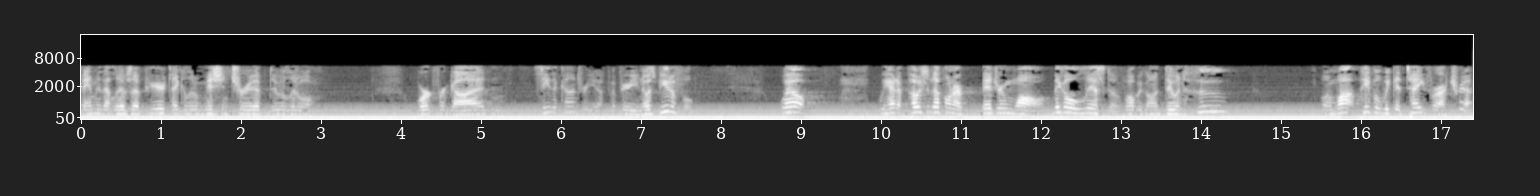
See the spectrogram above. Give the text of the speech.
family that lives up here. Take a little mission trip, do a little work for God, and see the country up, up here. You know, it's beautiful. Well, we had it posted up on our bedroom wall. Big old list of what we're going to do and who and what people we could take for our trip.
